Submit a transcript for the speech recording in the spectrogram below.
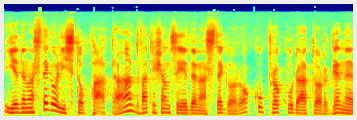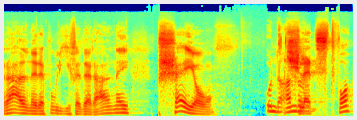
11 listopada 2011 roku prokurator generalny Republiki Federalnej przejął śledztwo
